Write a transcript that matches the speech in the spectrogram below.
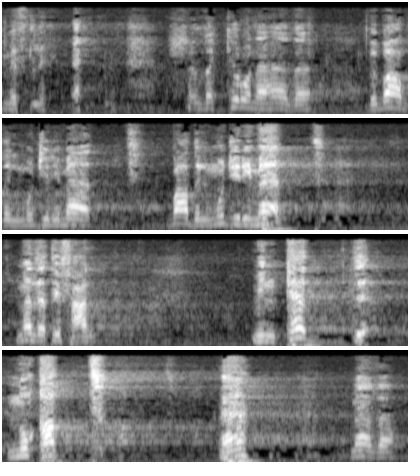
مثل. يذكرنا هذا ببعض المجرمات. بعض المجرمات. ماذا تفعل؟ من كد نقط. ها؟ ماذا؟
